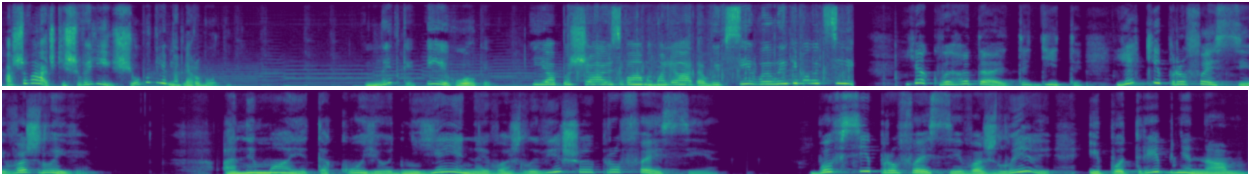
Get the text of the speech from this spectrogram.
А швачки, швеї, що потрібно для роботи? Нитки і іголки. Я пишаюсь з вами, малята, ви всі великі молодці. Як ви гадаєте, діти, які професії важливі? А немає такої однієї найважливішої професії. Бо всі професії важливі і потрібні нам.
